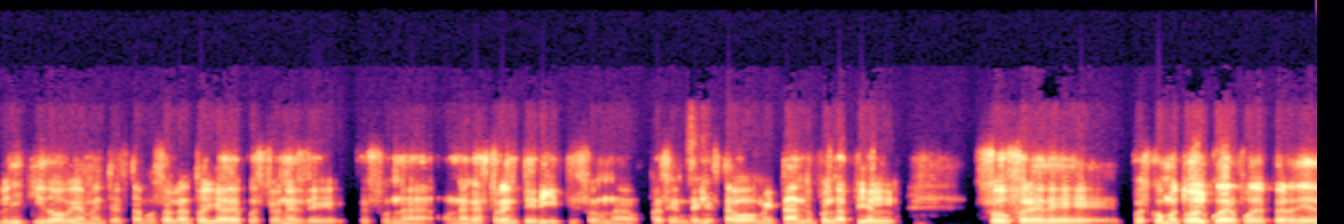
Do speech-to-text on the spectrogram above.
líquido, obviamente estamos hablando ya de cuestiones de pues una, una gastroenteritis, una paciente que está vomitando, pues la piel sufre de, pues como todo el cuerpo, de pérdida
